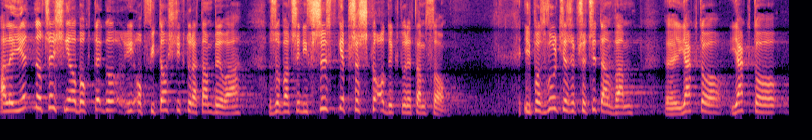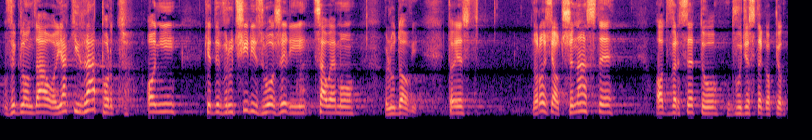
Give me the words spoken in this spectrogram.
Ale jednocześnie obok tego obfitości, która tam była, zobaczyli wszystkie przeszkody, które tam są. I pozwólcie, że przeczytam Wam, e, jak to, jak to wyglądało, jaki raport oni, kiedy wrócili, złożyli całemu ludowi. To jest rozdział 13 od wersetu 25.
